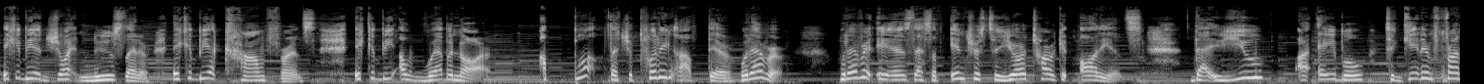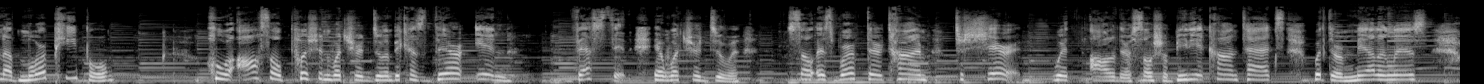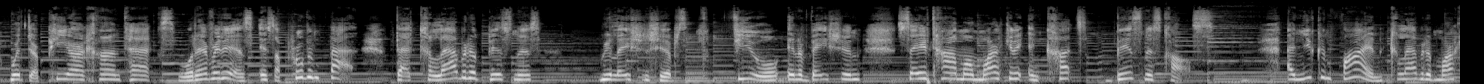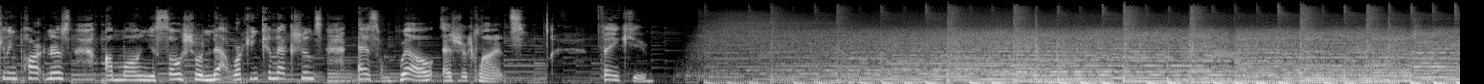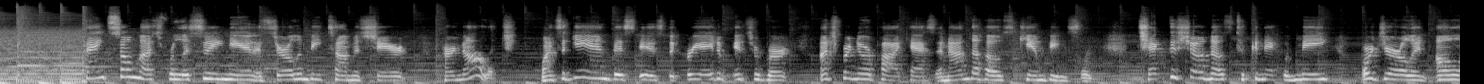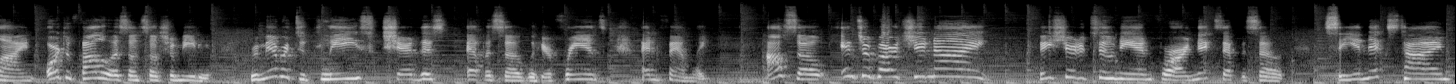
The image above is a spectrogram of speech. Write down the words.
It could be a joint newsletter. It could be a conference. It could be a webinar book that you're putting out there, whatever, whatever it is that's of interest to your target audience, that you are able to get in front of more people who are also pushing what you're doing because they're invested in what you're doing. So it's worth their time to share it with all of their social media contacts, with their mailing list, with their PR contacts, whatever it is. It's a proven fact that collaborative business relationships, fuel innovation, save time on marketing, and cuts business costs. And you can find collaborative marketing partners among your social networking connections as well as your clients. Thank you. Thanks so much for listening in as Jerrilynn B. Thomas shared her knowledge. Once again, this is the Creative Introvert Entrepreneur Podcast, and I'm the host, Kim Beasley. Check the show notes to connect with me or Jerrilynn online or to follow us on social media. Remember to please share this episode with your friends and family. Also, introverts unite! Be sure to tune in for our next episode. See you next time.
